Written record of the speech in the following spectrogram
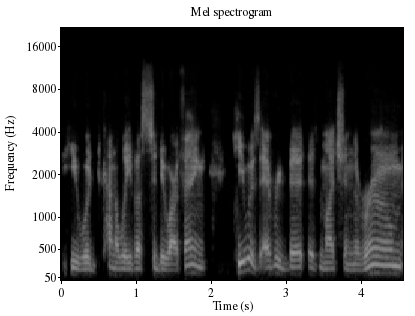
he would kind of leave us to do our thing. He was every bit as much in the room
